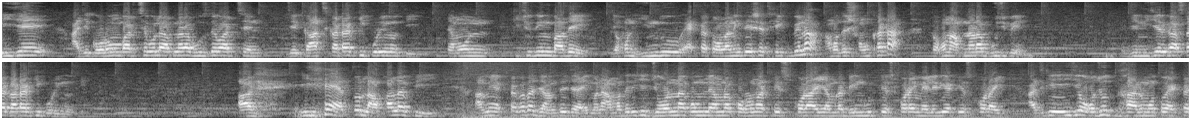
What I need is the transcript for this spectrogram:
এই যে আজ গরম বাড়ছে বলে আপনারা বুঝতে পারছেন যে গাছ কাটার কি পরিণতি, তেমন কিছুদিন বাদে যখন হিন্দু একটা তলানিতে এসে ঠেকবে না আমাদের সংখ্যাটা, তখন আপনারা বুঝবেন যে নিজের গাছটা কাটার কি পরিণতি আর এই যে এত লাফালাফি আমি একটা কথা জানতে চাই মানে আমাদের এই যে জ্বর না কমলে আমরা করোনার টেস্ট করাই, আমরা ডেঙ্গুর টেস্ট করাই ম্যালেরিয়া টেস্ট করাই, আজকে এই যে অযোধ্যার মতো একটা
